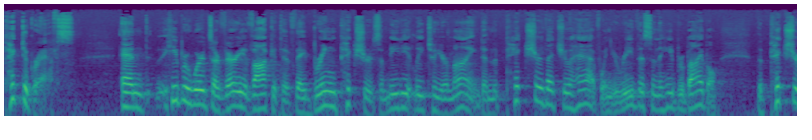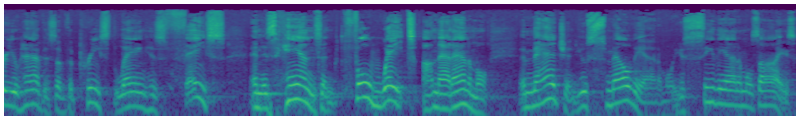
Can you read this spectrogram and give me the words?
pictographs. And Hebrew words are very evocative. They bring pictures immediately to your mind. And the picture that you have when you read this in the Hebrew Bible, the picture you have is of the priest laying his face and his hands and full weight on that animal Imagine you smell the animal, you see the animal's eyes.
